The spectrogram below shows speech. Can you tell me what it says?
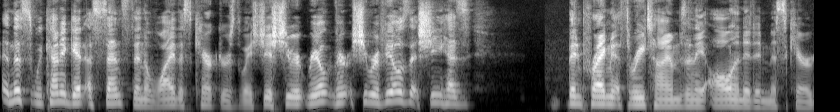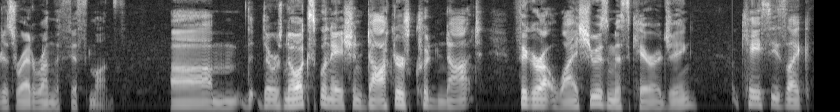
and this we kind of get a sense then of why this character is the way she is. She re- she reveals that she has been pregnant three times, and they all ended in miscarriages right around the fifth month. Um, th- there was no explanation. Doctors could not figure out why she was miscarriaging. Casey's like,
